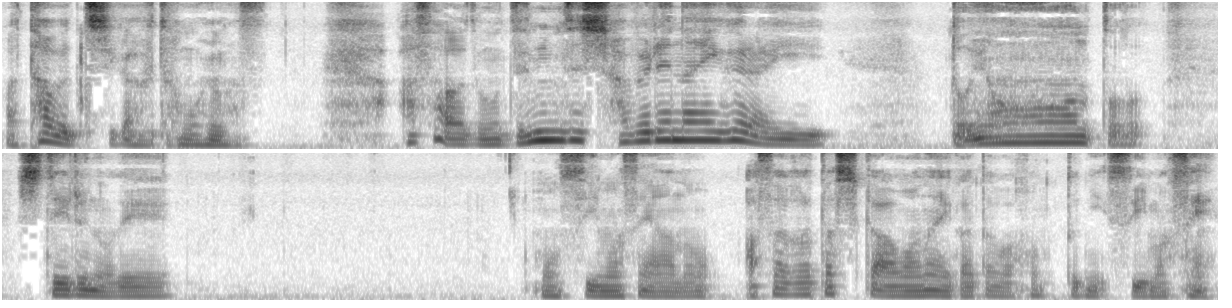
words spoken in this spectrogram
まあ、多分違うと思います。朝はもう全然喋れないぐらい、ドヨーンとしてるので、もうすいません。あの、朝方しか会わない方は本当にすいません。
